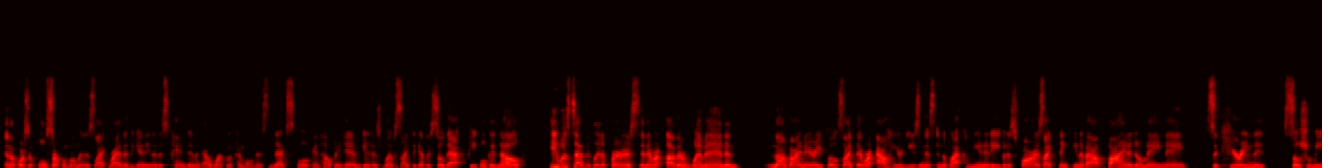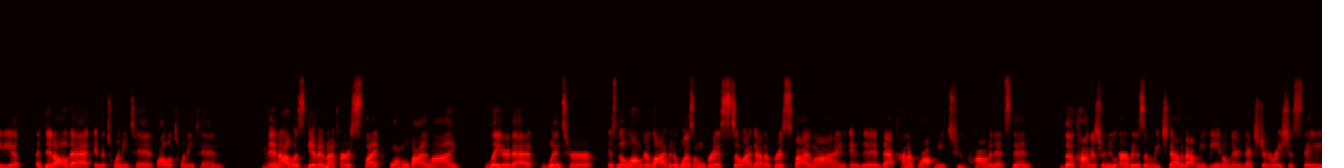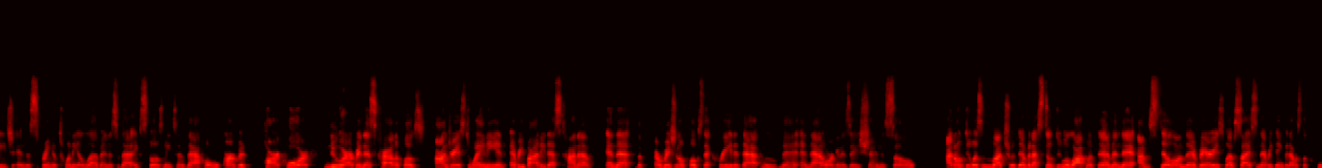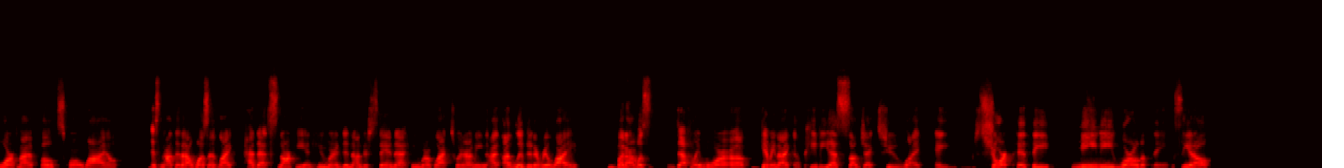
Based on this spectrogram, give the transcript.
And of course, a full circle moment is like right at the beginning of this pandemic. I worked with him on his next book and helping him get his website together so that people could know he was technically the first, and there were other women and non-binary folks like they were out here using this in the black community. But as far as like thinking about buying a domain name securing the social media i did all that in the 2010 fall of 2010 mm-hmm. and i was given my first like formal byline. Later that winter it's no longer live but it was on grist. So i got a grist byline and then that kind of brought me to prominence then the Congress for New Urbanism reached out about me being on their next generation stage in the spring of 2011. And so that exposed me to that whole urban hardcore new urbanist crowd of folks, Andreas Duany and everybody that's kind of and that the original folks that created that movement and that organization. And so I don't do as much with them, but I still do a lot with them. And that I'm still on their various websites and everything. But that was the core of my folks for a while it's not that I wasn't like had that snarky and humor and didn't understand that humor of Black Twitter. I mean, I, I lived it in real life, mm-hmm. but I was definitely more of giving like a PBS subject to like a short, pithy, memey world of things, you know.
